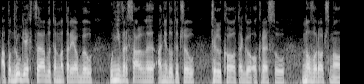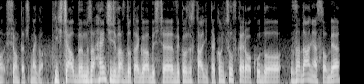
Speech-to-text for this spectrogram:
A po drugie, chcę, aby ten materiał był uniwersalny, a nie dotyczył tylko tego okresu noworoczno-świątecznego. I chciałbym zachęcić Was do tego, abyście wykorzystali tę końcówkę roku do zadania sobie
